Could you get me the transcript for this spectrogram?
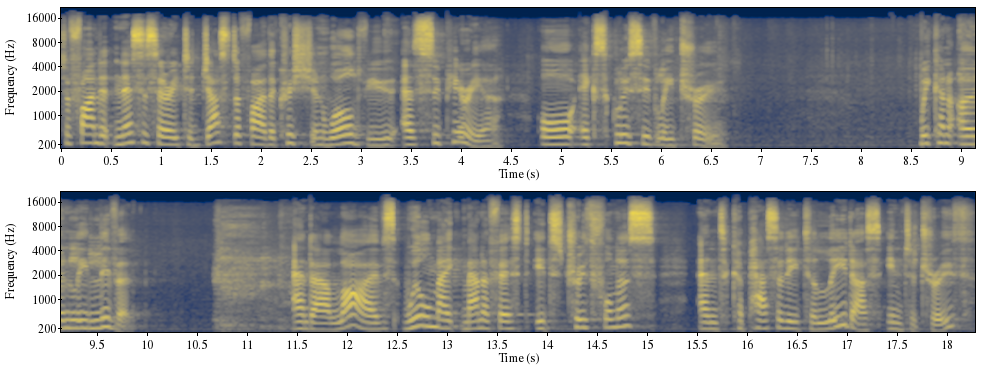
to find it necessary to justify the Christian worldview as superior or exclusively true. We can only live it. And our lives will make manifest its truthfulness and capacity to lead us into truth,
